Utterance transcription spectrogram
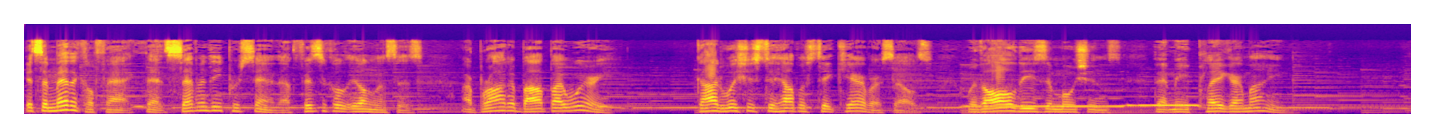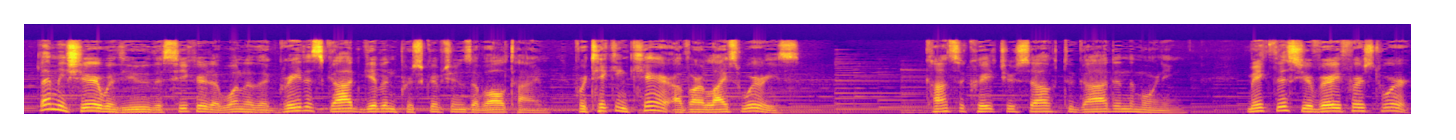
It's a medical fact that 70% of physical illnesses are brought about by worry. God wishes to help us take care of ourselves with all these emotions that may plague our mind. Let me share with you the secret of one of the greatest God given prescriptions of all time for taking care of our life's worries. Consecrate yourself to God in the morning. Make this your very first work.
